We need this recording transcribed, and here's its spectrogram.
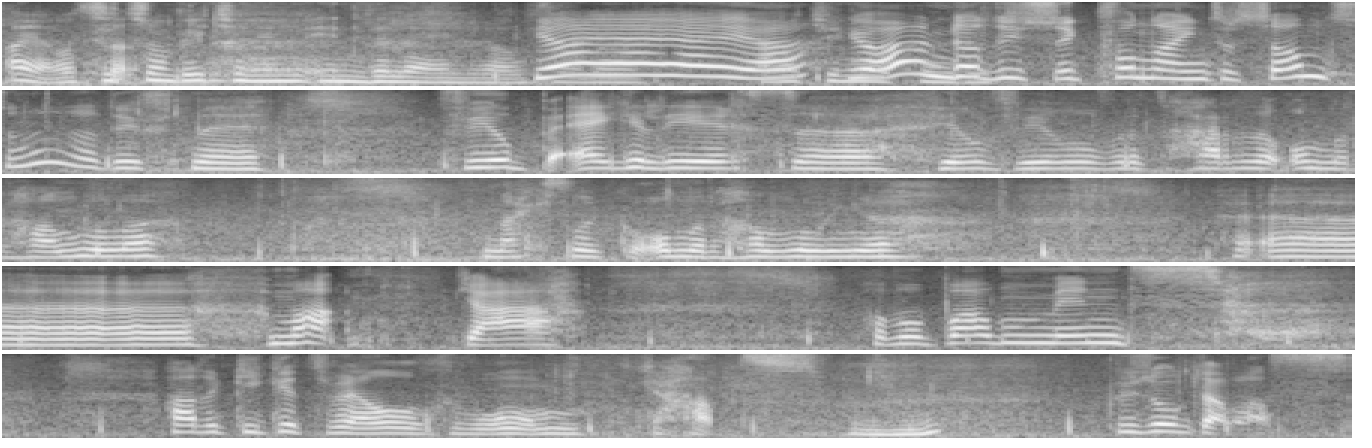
Ah ja, het zit zo'n beetje in, in de lijn wel. Ja, ja, ja. ja. ja en dat is, ik vond dat interessant. Hè. Dat heeft mij veel bijgeleerd. eh, heel veel over het harde onderhandelen. Nachtelijke onderhandelingen. Eh, maar ja, op een bepaald moment had ik het wel gewoon gehad. Plus ook, dat was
